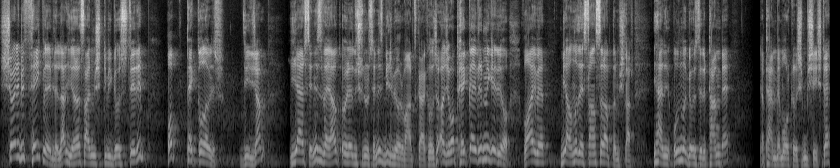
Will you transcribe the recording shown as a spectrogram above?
Şöyle bir fake verebilirler. Yarasaymış gibi gösterip hop pekka olabilir diyeceğim. Yerseniz veya öyle düşünürseniz bilmiyorum artık arkadaşlar. Acaba pekka evrim mi geliyor? Vay be bir anda destansları atlamışlar. Yani onun da gözleri pembe. Ya pembe mor karışım bir şey işte.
